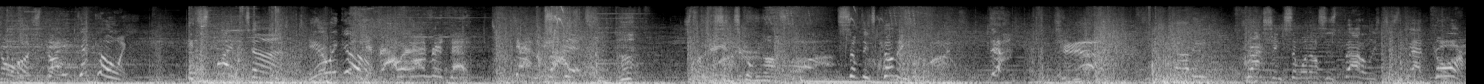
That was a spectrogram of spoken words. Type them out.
So Spidey, Stone. get going! It's Spider time! Here we go! Devour everything! Get That's it! Huh? Spider sense going off. Something's coming! Crashing someone else's battle is just bad form!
